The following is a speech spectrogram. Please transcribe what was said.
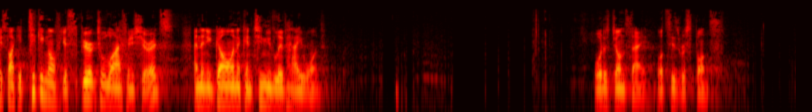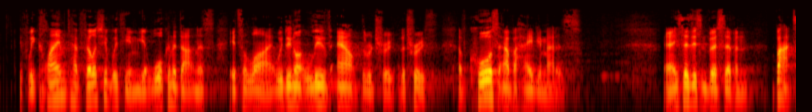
it's like you're ticking off your spiritual life insurance, and then you go on and continue to live how you want. What does John say? What's his response? If we claim to have fellowship with him, yet walk in the darkness, it's a lie. We do not live out the, the truth. Of course, our behavior matters. he says this in verse 7 But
